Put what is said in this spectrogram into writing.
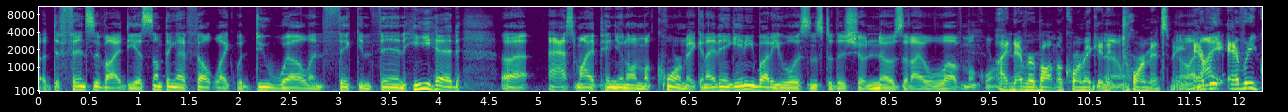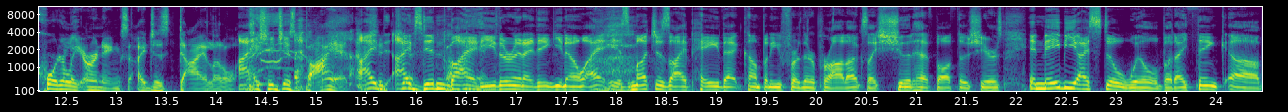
a defensive idea, something I felt like would do well in thick and thin. He had uh, asked my opinion on McCormick, and I think anybody who listens to this show knows that I love McCormick. I never bought McCormick, and no. it torments me. No, every I, every quarterly earnings, I just die a little. I, I should just buy it. I, I, didn't buy, buy it. it. either, and I think you know, as much as I pay that company for their products, I should have bought those shares, and maybe I still will. But I think. Uh,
